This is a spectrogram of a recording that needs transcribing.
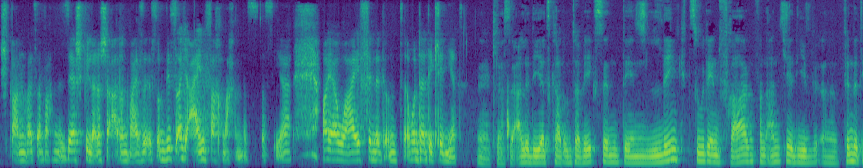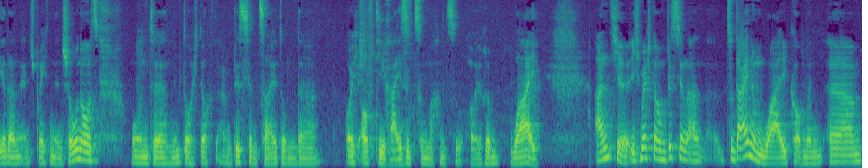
spannend, weil es einfach eine sehr spielerische Art und Weise ist. Und wir es euch einfach machen, dass, dass ihr euer Why findet und runterdekliniert. Ja, klasse. Alle, die jetzt gerade unterwegs sind, den Link zu den Fragen von Antje, die äh, findet ihr dann entsprechend in den Show Notes und äh, nimmt euch doch ein bisschen Zeit, um da euch auf die Reise zu machen zu eurem Why. Antje, ich möchte noch ein bisschen an, zu deinem Why kommen. Ähm,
